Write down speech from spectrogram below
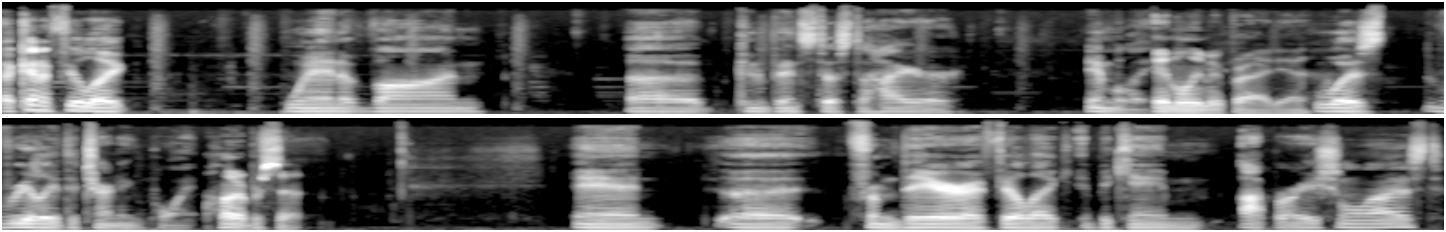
I kind of feel like when Yvonne uh, convinced us to hire Emily Emily McBride, yeah, was really the turning point. hundred percent. and uh, from there, I feel like it became operationalized,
